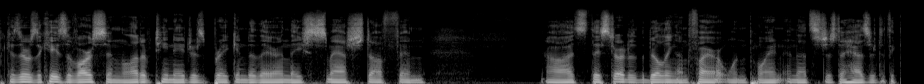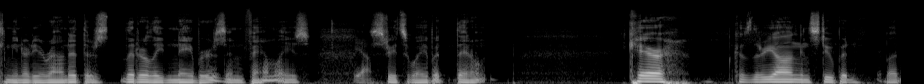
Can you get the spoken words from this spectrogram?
because there was a case of arson. A lot of teenagers break into there and they smash stuff, and uh, it's they started the building on fire at one point, and that's just a hazard to the community around it. There's literally neighbors and families Yeah. streets away, but they don't care because they're young and stupid. But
